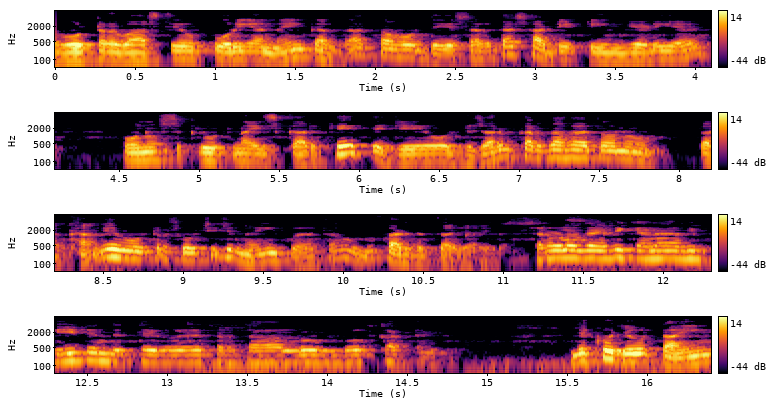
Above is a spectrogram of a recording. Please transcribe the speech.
ਵੋਟਰ ਵਾਸਤੇ ਉਹ ਪੂਰੀਆਂ ਨਹੀਂ ਕਰਦਾ, ਤਾਂ ਉਹ ਦੇ ਸਕਦਾ, ਸਾਡੀ ਟੀਮ ਜਿਹੜੀ ਹੈ ਉਹਨੂੰ ਸਕਰੂਟਨਾਈਜ਼ ਕਰਕੇ ਤੇ ਜੇ ਉਹ ਡਿਜ਼ਰਵ ਕਰਦਾ ਹੋਇਆ ਤਾਂ ਉਹਨੂੰ ਰੱਖਾਂਗੇ ਵੋਟਰ ਸੂਚੀ 'ਚ ਨਹੀਂ ਹੋਇਆ ਤਾਂ ਉਹਨੂੰ ਕੱਢ ਦਿੱਤਾ ਜਾਏਗਾ। ਸਰ ਉਹਨਾਂ ਦਾ ਇਹ ਵੀ ਕਹਿਣਾ ਹੈ ਵੀ 20 ਦਿਨ ਦਿੱਤੇ ਹੋਏ ਪੜਤਾਲ ਨੂੰ ਵੀ ਬਹੁਤ ਘੱਟ ਹੈ ਦੇਖੋ ਜੋ ਟਾਈਮ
